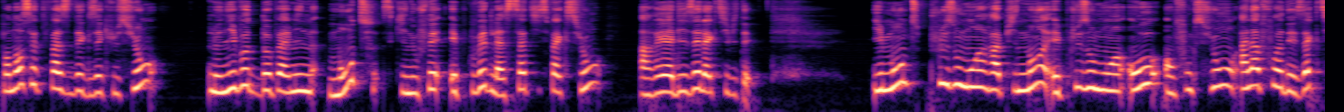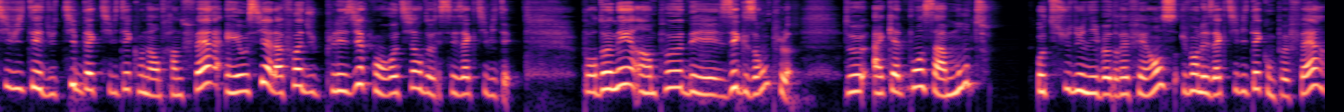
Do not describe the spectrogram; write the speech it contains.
Pendant cette phase d'exécution, le niveau de dopamine monte, ce qui nous fait éprouver de la satisfaction à réaliser l'activité. Il monte plus ou moins rapidement et plus ou moins haut en fonction à la fois des activités, du type d'activité qu'on est en train de faire et aussi à la fois du plaisir qu'on retire de ces activités. Pour donner un peu des exemples de à quel point ça monte au-dessus du niveau de référence, suivant les activités qu'on peut faire.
